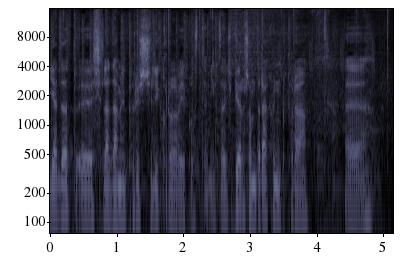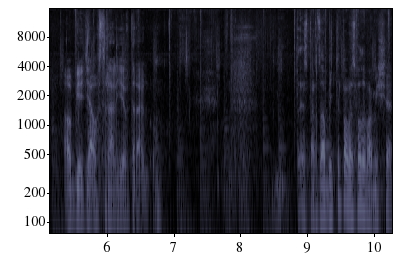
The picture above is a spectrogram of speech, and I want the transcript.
Jadę y, śladami Pryszczyli Królowej Pustyni. Chcę być pierwszą drag queen, która y, objedzie Australię w dragu. To jest bardzo ambitny pomysł, podoba mi się.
